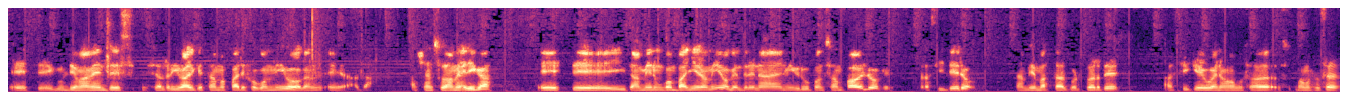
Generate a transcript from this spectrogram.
este, que últimamente es, el rival que está más parejo conmigo acá, eh, allá en Sudamérica. Este, y también un compañero mío que entrena en mi grupo en San Pablo, que es brasilero, también va a estar por suerte. Así que bueno, vamos a, vamos a hacer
